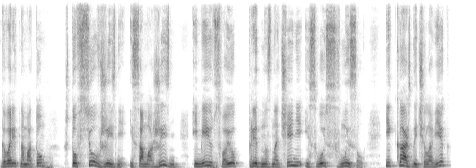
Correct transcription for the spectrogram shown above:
Говорит нам о том, что все в жизни и сама жизнь имеют свое предназначение и свой смысл. И каждый человек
